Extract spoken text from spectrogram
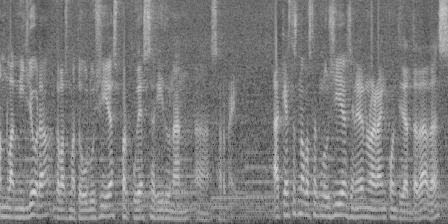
en la millora de les metodologies per poder seguir donant uh, servei. Aquestes noves tecnologies generen una gran quantitat de dades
